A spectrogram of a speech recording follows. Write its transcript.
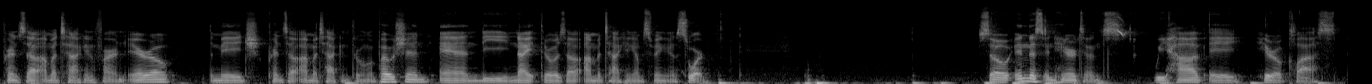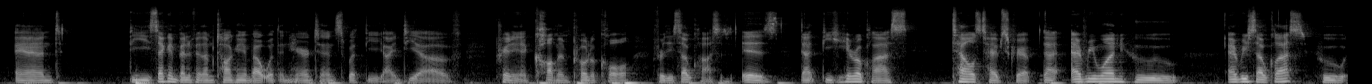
prints out I'm attacking fire an arrow, the mage prints out I'm attacking throwing a potion, and the knight throws out I'm attacking I'm swinging a sword. So in this inheritance, we have a hero class, and the second benefit I'm talking about with inheritance, with the idea of creating a common protocol for these subclasses, is that the hero class tells TypeScript that everyone who, every subclass who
